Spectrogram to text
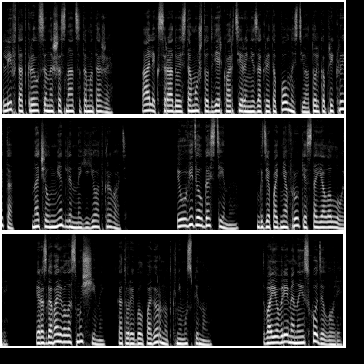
Лифт открылся на шестнадцатом этаже. Алекс, радуясь тому, что дверь квартиры не закрыта полностью, а только прикрыта, начал медленно ее открывать. И увидел гостиную, где, подняв руки, стояла Лори и разговаривала с мужчиной, который был повернут к нему спиной. «Твое время на исходе, Лори»,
